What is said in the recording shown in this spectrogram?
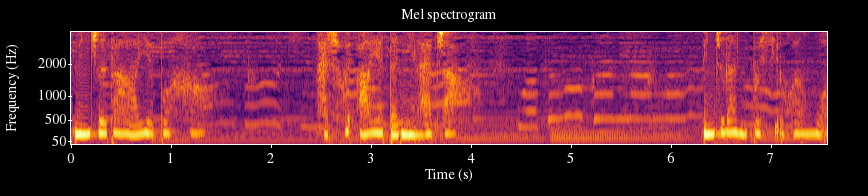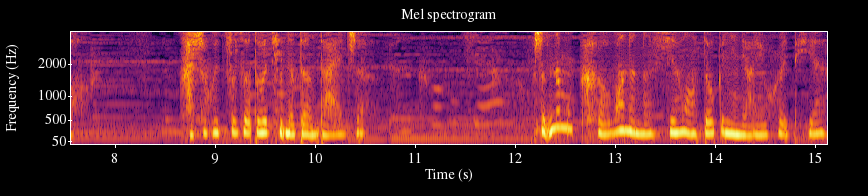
明知道熬夜不好，还是会熬夜等你来找。明知道你不喜欢我。还是会自作多情的等待着，我是那么渴望的能希望多跟你聊一会儿天，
